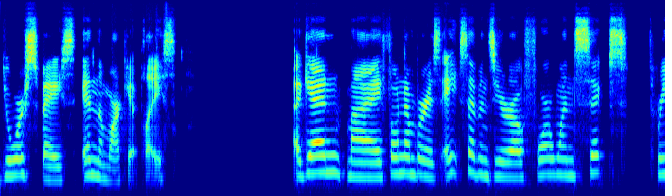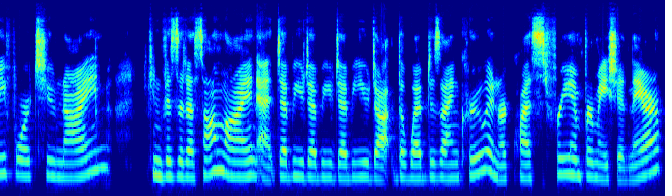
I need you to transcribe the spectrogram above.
your space in the marketplace. Again, my phone number is 870 416 3429. You can visit us online at www.thewebdesigncrew and request free information there.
